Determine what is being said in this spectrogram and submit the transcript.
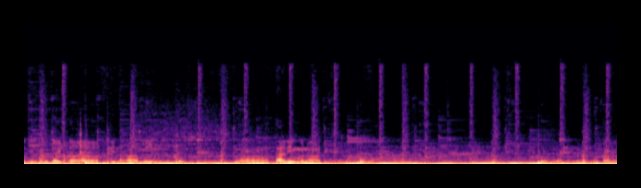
Po, dito po tayo sa pinaka main na taniman ng ating sila. Ayan, tara po tayo.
